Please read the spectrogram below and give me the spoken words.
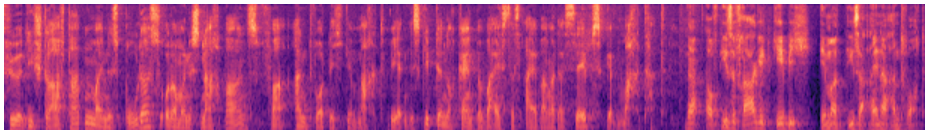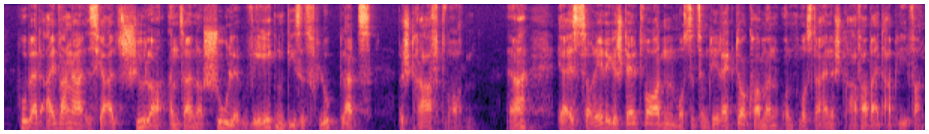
für die Straftaten meines Bruders oder meines Nachbarns verantwortlich gemacht werden. Es gibt ja noch keinen Beweis, dass Aiwanger das selbst gemacht hat. Ja, auf diese Frage gebe ich immer diese eine Antwort. Hubert Aiwanger ist ja als Schüler an seiner Schule wegen dieses Flugblatts bestraft worden. Ja, er ist zur Rede gestellt worden, musste zum Direktor kommen und musste eine Strafarbeit abliefern.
